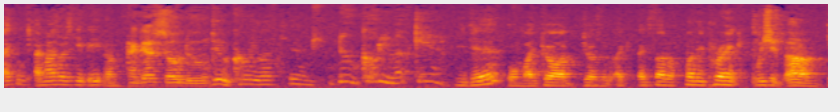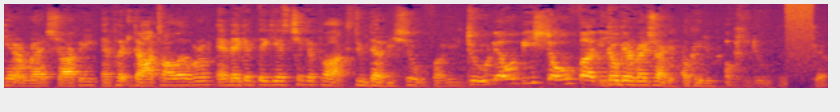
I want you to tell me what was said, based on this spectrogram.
I can. I might as well just keep eating them. I guess so, dude. Dude, Cody left Ken. Dude, Cody left Ken. You did? Oh my god, Joseph! I, I just thought of a funny prank. We should um get a red sharpie and put dots all over him and make him think he has chicken pox. Dude, that'd be so funny. Dude, that would be so funny. Go get a red sharpie. Okay, dude. Okay, dude. Go.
